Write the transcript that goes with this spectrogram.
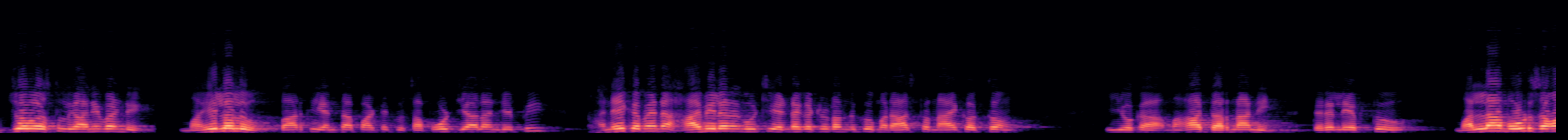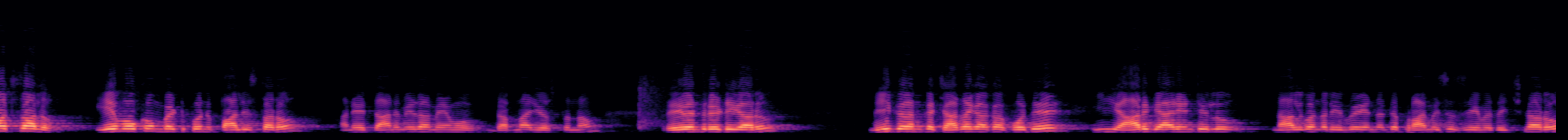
ఉద్యోగస్తులు కానివ్వండి మహిళలు భారతీయ జనతా పార్టీకి సపోర్ట్ చేయాలని చెప్పి అనేకమైన హామీలను గురించి ఎండగట్టడందుకు మా రాష్ట్ర నాయకత్వం ఈ యొక్క మహాధర్నాన్ని తెరలేపుతూ మళ్ళా మూడు సంవత్సరాలు ఏ ముఖం పెట్టుకొని పాలిస్తారో అనే దాని మీద మేము ధర్నా చేస్తున్నాం. రేవంత్ రెడ్డి గారు మీకు కనుక చేత కాకపోతే ఈ ఆరు గ్యారెంటీలు నాలుగు వందల ఇరవై ఏంటంటే ప్రామిసెస్ ఏమైతే ఇచ్చినారో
